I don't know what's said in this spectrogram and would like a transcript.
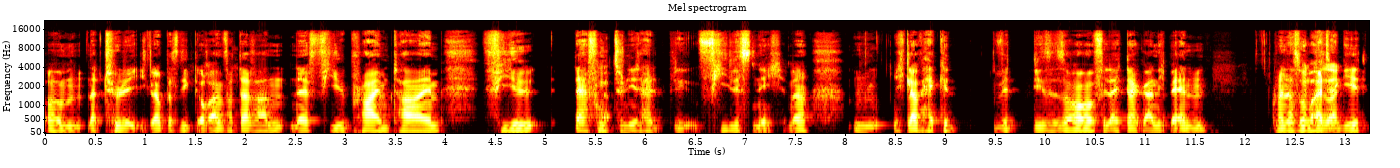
Ähm, natürlich, ich glaube, das liegt auch einfach daran, ne, viel Primetime, viel, da funktioniert ja. halt vieles nicht. Ne? Hm, ich glaube, Hackett wird die Saison vielleicht da gar nicht beenden, wenn das so Kann weitergeht.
